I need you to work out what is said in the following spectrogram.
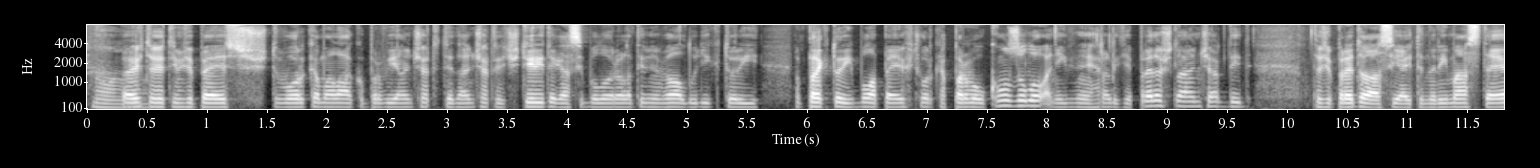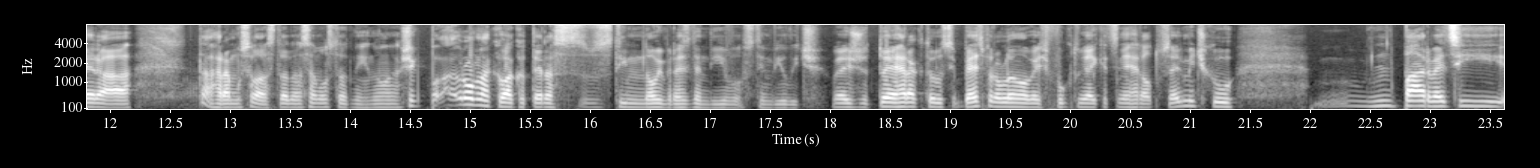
No, no, Vieš, no. takže tým, že PS4 mala ako prvý Uncharted, ten Uncharted 4, tak asi bolo relatívne veľa ľudí, ktorí, pre ktorých bola PS4 prvou konzolou a nikdy nehrali tie predošlé Uncharted. Takže preto asi aj ten remaster a tá hra musela stať na samostatných nohách. Však rovnako ako teraz s tým novým Resident Evil, s tým Village. Vieš, že to je hra, ktorú si bez problémov vieš fúknuť, aj keď si nehral tú sedmičku. Pár vecí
